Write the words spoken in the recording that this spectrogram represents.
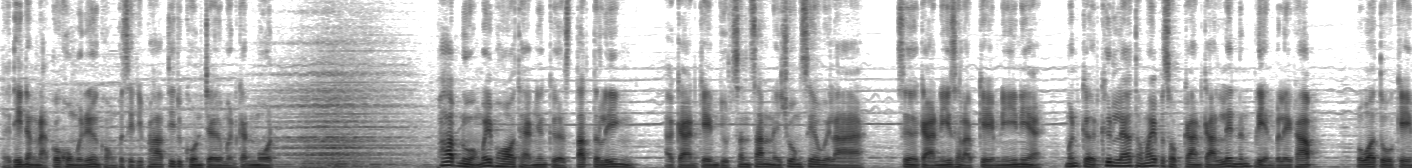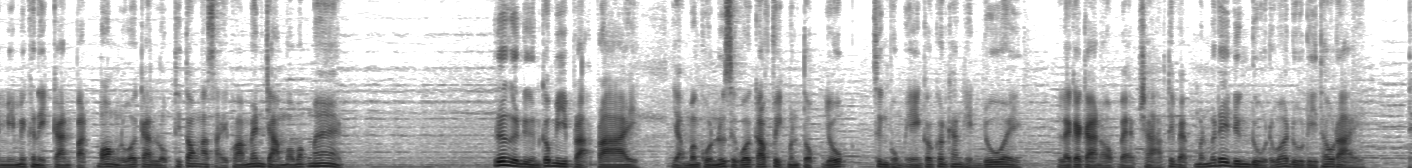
แต่ที่หนักๆก็คงเป็นเรื่องของประสิทธิภาพที่ทุกคนเจอเหมือนกันหมด ภาพหน่วงไม่พอแถมยังเกิดสตัตเตอร์ลิงอาการเกมหยุดสั้นๆในช่วงเสี้ยวเวลาซึ่งอาการนี้สำหรับเกมนี้เนี่ย มันเกิดขึ้นแล้วทำให้ประสบการณ์การเล่นนั้นเปลี่ยนไปเลยครับ เพราะว่าตัวเกมมีเมคานิกการปัดป้อง หรือว่าการหลบที่ต้องอาศัยความแม่นยำเอามากๆ เรื่องอื่นๆก็มีประปราย อย่างบางคนรู้สึกว่ากราฟิกมันตกยุค ซึ่งผมเองก็ค่อนข้างเห็นด้วย และก็การออกแบบฉากที่แบบมันไม่ได้ดึงดูดหรือว่าดูดีเท่าไหร่ แถ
